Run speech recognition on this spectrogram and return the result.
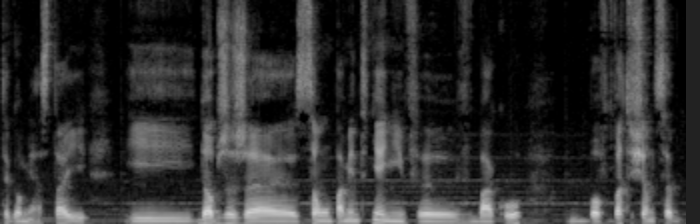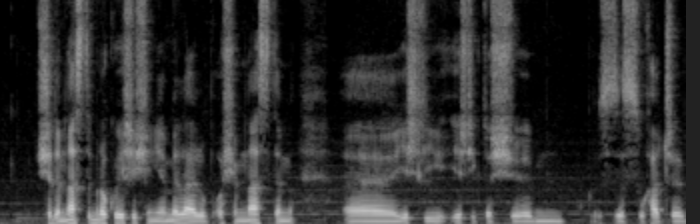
tego miasta i i dobrze, że są upamiętnieni w, w Baku, bo w 2017 roku, jeśli się nie mylę, lub 2018, e, jeśli, jeśli ktoś ze słuchaczy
